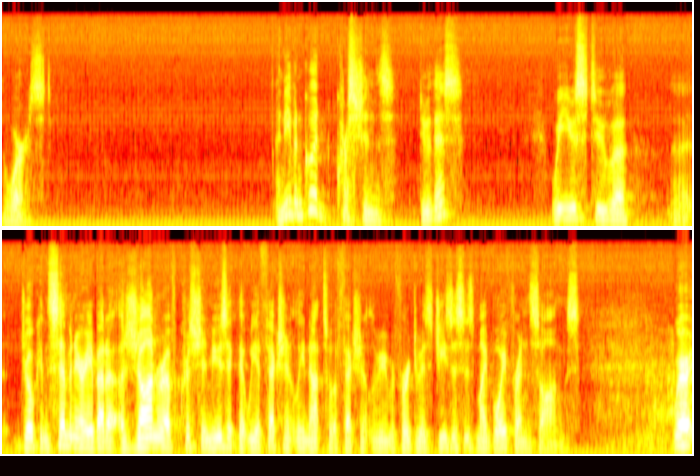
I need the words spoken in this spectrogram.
the worst. And even good Christians do this. We used to uh, uh, joke in seminary about a, a, genre of Christian music that we affectionately, not so affectionately, referred to as Jesus is my boyfriend songs where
